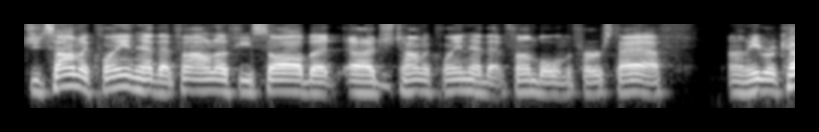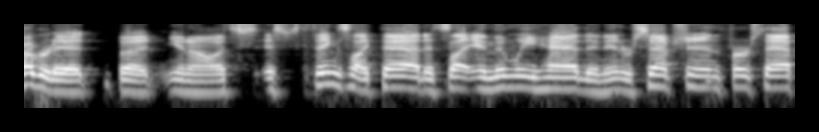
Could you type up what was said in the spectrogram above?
JuTahn McClain had that. I don't know if you saw, but uh, JuTahn McClain had that fumble in the first half. Um, he recovered it, but you know, it's it's things like that. It's like, and then we had an interception in the first half.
